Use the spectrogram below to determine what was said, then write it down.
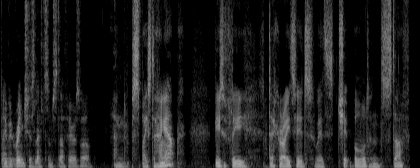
David Wrench has left some stuff here as well. And space to hang out. Beautifully decorated with chipboard and stuff.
